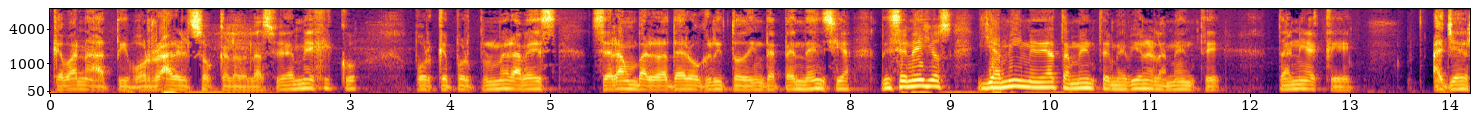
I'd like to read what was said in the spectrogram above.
que van a atiborrar el Zócalo de la Ciudad de México, porque por primera vez será un verdadero grito de independencia, dicen ellos, y a mí inmediatamente me viene a la mente, Tania, que ayer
